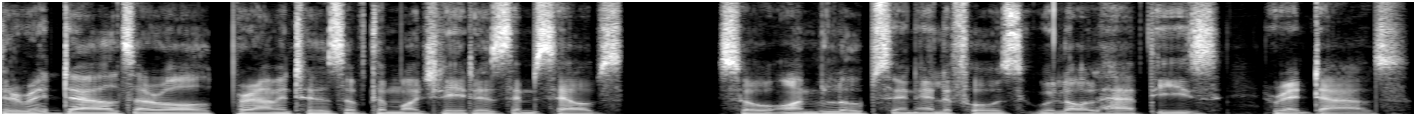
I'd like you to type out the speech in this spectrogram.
The red dials are all parameters of the modulators themselves, so envelopes and LFOs will all have these red dials.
